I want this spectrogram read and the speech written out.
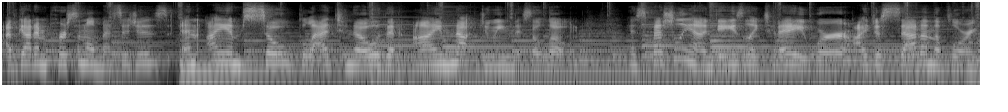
I've gotten personal messages, and I am so glad to know that I'm not doing this alone, especially on days like today where I just sat on the floor and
